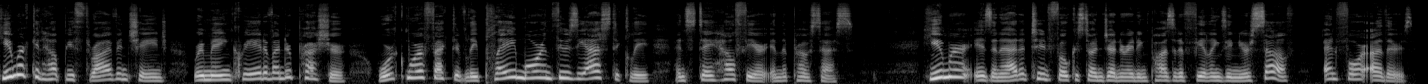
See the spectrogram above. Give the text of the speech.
Humor can help you thrive and change, remain creative under pressure, work more effectively, play more enthusiastically, and stay healthier in the process. Humor is an attitude focused on generating positive feelings in yourself and for others.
